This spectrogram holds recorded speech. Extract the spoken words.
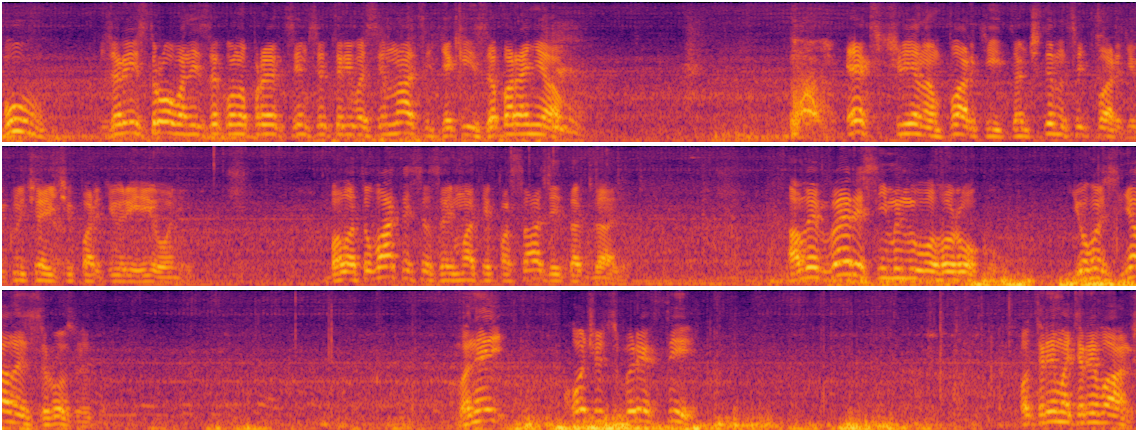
Був зареєстрований законопроект 7318, який забороняв екс-членам партії, там 14 партій, включаючи партію регіонів, балотуватися, займати посади і так далі. Але в вересні минулого року його зняли з розгляду. Вони хочуть зберегти, отримати реванш.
